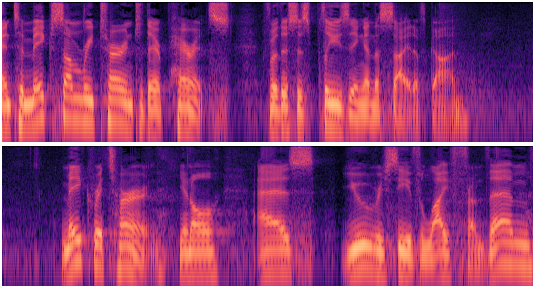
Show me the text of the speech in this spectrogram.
and to make some return to their parents, for this is pleasing in the sight of God." Make return, you know, as you received life from them,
